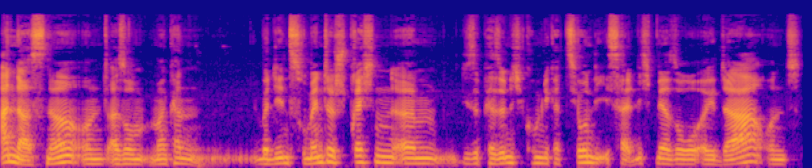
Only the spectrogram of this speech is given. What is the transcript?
anders, ne? Und also man kann über die Instrumente sprechen, ähm, diese persönliche Kommunikation, die ist halt nicht mehr so äh, da und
